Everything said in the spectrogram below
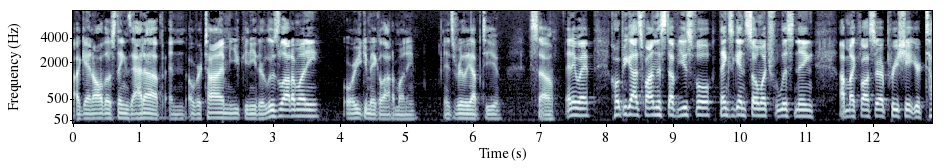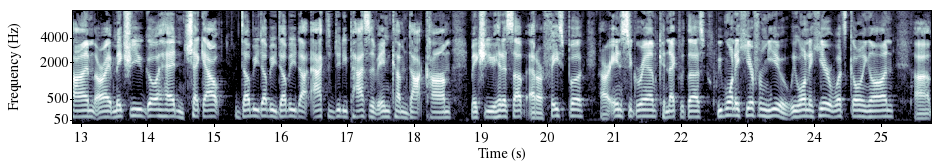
again, all those things add up, and over time, you can either lose a lot of money or you can make a lot of money. It's really up to you. So, anyway, hope you guys find this stuff useful. Thanks again so much for listening. I'm Mike Foster. I appreciate your time. All right, make sure you go ahead and check out www.activedutypassiveincome.com. Make sure you hit us up at our Facebook, our Instagram, connect with us. We want to hear from you. We want to hear what's going on uh,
